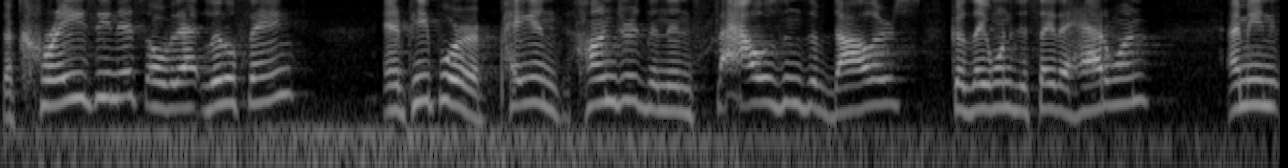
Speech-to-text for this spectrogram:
The craziness over that little thing? And people were paying hundreds and then thousands of dollars because they wanted to say they had one. I mean,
